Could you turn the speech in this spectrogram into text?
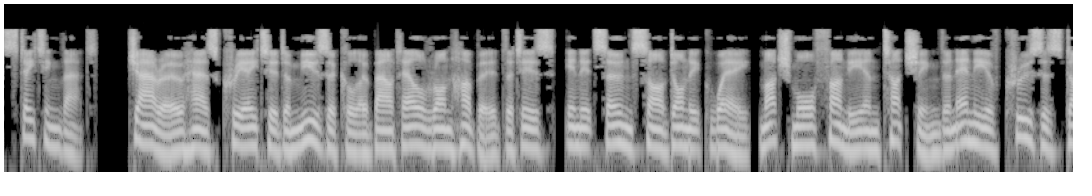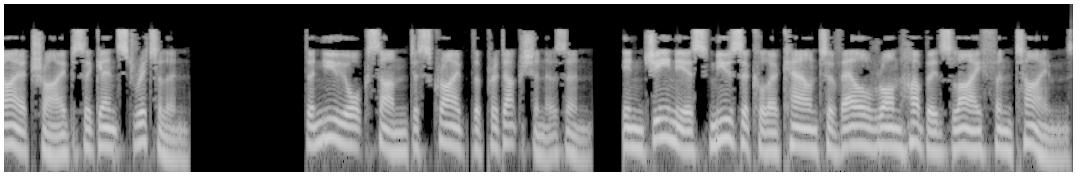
stating that Jarrow has created a musical about L. Ron Hubbard that is, in its own sardonic way, much more funny and touching than any of Cruise's diatribes against Ritalin. The New York Sun described the production as an ingenious musical account of L. Ron Hubbard's life and times,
